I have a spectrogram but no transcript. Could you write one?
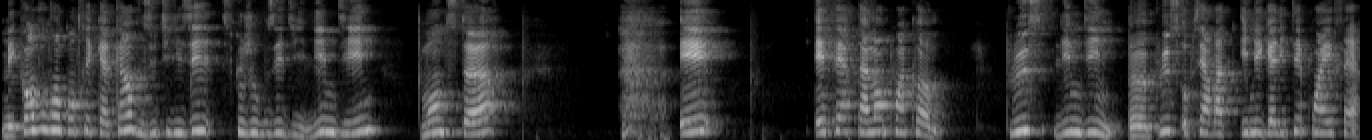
Mais quand vous rencontrez quelqu'un, vous utilisez ce que je vous ai dit. LinkedIn, Monster et frtalent.com plus LinkedIn, euh, plus inégalité.fr.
